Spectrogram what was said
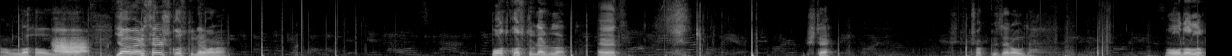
Allah Allah. Ya versene şu kostümleri bana. Bot kostümler mi lan? Evet. İşte. İşte çok güzel oldu. Ne oldu oğlum?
